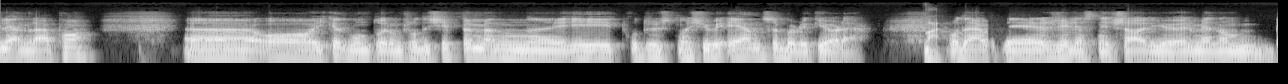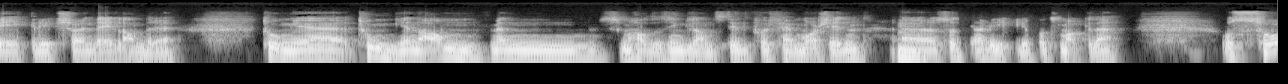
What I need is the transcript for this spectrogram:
lener deg på. Og ikke et vondt ord om Frode Kippe, men i 2021 så bør du ikke gjøre det. Nei. Og det er jo det Gilesnitsjar gjør mellom Bekric og en del andre tunge, tunge, navn, men som hadde sin glanstid for fem år siden. Mm. Så de har virkelig fått smake det. Og så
